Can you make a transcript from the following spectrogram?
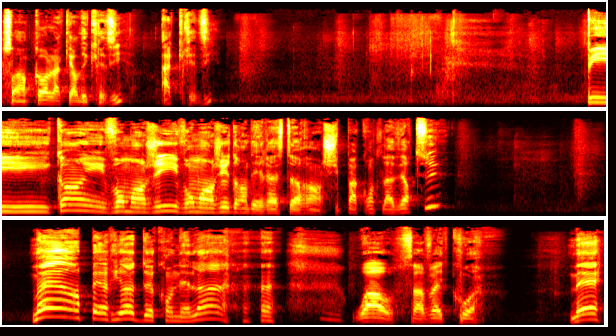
C'est encore la carte de crédit, à crédit. Puis quand ils vont manger, ils vont manger dans des restaurants. Je suis pas contre la vertu. Mais en période qu'on est là, waouh, ça va être quoi? Mais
